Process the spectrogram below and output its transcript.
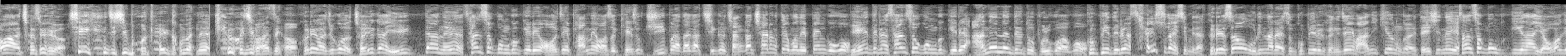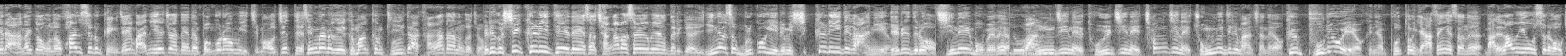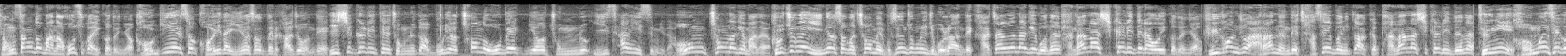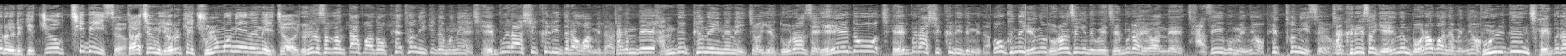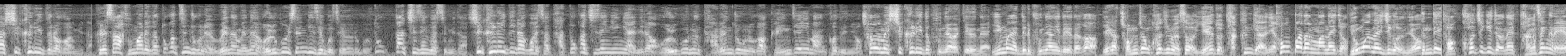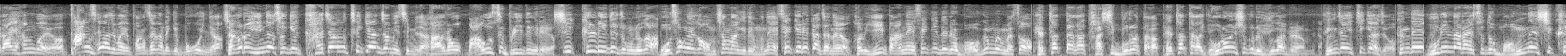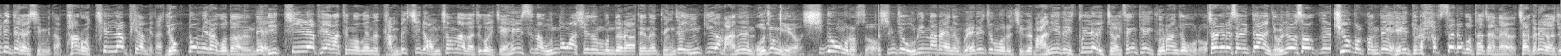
아, 죄송해요. 책임지지 못할 거면은 키우지 마세요. 그래가지고 저희가 일단은 산소 공급기를 어제 밤에 와서 계속 주입하다가 지금 잠깐 촬영 때문에 뺀 거고 얘네들은 산소 공급기를 안 했는데도 불구하고 구피들을 살 수가 있습니다. 그래서 우리나라에서 구피를 굉장히 많이 키우는 거예요. 대신에 산소 공급기나 여과기를 안 할 경우는 환수를 굉장히 많이 해줘야 되는 번거로움이 있지만 어쨌든 생명력이 그만큼 둘 다 강 하다는 거죠. 그리고 시클리드에 대해서 잠깐만 설명 드릴게요. 이 녀석 물고기 이름이 시클리드가 아니에요. 예를 들어 진해에 보면은. 왕진해, 돌진해, 청진해 종류들이 많잖아요. 그 부류예요. 그냥 보통 야생에서는 말라위 호수라고 경상도 만한 호수가 있거든요. 거기에서 거의 다 이 녀석들을 가져오는데 이 시클리드의 종류가 무려 1,500여 종류 이상이 있습니다. 엄청나게 많아요. 그 중에 이 녀석은 처음에 무슨 종류인지 몰랐는데 가장 흔하게 보는 바나나 시클리드라고 있거든요. 그건 줄 알았는데 자세히 보니까 그 바나나 시클리드는 등이 검은색으로 이렇게 쭉 팁이 있어요. 자 지금 이렇게 줄무늬 있는 애 있죠. 이 녀석은 딱 봐도 패턴이 있기 때문에 zebra 시클리드라고 합니다. 자 근데 반대편에 있는 애 있죠. 얘 노란색. 얘도 zebra 시클리드입니다. 어 근데 얘는 노란색인데 왜 zebra예요? 근데 자세히 보면요 패턴이 있어요. 자 그래서 얘는 뭐라고 하냐면요 golden zebra 시클리드라고 합니다. 그래서 두 마리가 똑같은 종이에요. 왜냐면은 얼굴 생김새 보세요, 여러분. 똑같이 생겼습니다. 시클리드라고 해서 다 똑같이 생긴 게 아니라 얼굴은 다른 종류가 굉장히 많거든요. 처음에 시클리드 분양할 때 은혜 이만한 애들이 분양이 되다가 얘가 점점 커지면서 얘도 다 큰 게 아니야. 손바닥만 해져. 요만해지거든요. 근데 더 커지기 전에 방생을 에라이 한 거예요. 방생하지 말고 방생 을 이렇게 보고 있냐? 자 그리고 이 녀석의 가장 특이한 점이 있습니다. 바로 mouth breeding을 해요. 시클리드 종류가 모성애가 엄청나기 때문에 새끼를 까잖아요. 그럼 입 안에 새끼들을 머금으면서 뱉었다가 다시 물었다가 뱉었다가 요런 식으로 육아를 합니다. 굉장히 특이하죠. 근데 우리나라에서도 먹는 시클리드가 있습니다. 바로 틸라피아입니다. 역돔이라고도 하는데 이 틸라피아 같은 경우에는 단백질이 엄청나가지고 이제 헬스나 운동하시는 분들한테는 굉장히 인기가 많은 어종이에요. 식용으로서. 심지어 우리나라에는 외래종으로 지금 많이들 풀려있죠. 생태 교란종으로. 자 그래서 일단 요 녀석을 키워볼 건데 얘 둘 합사를 못하잖아요. 자 그래가지고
